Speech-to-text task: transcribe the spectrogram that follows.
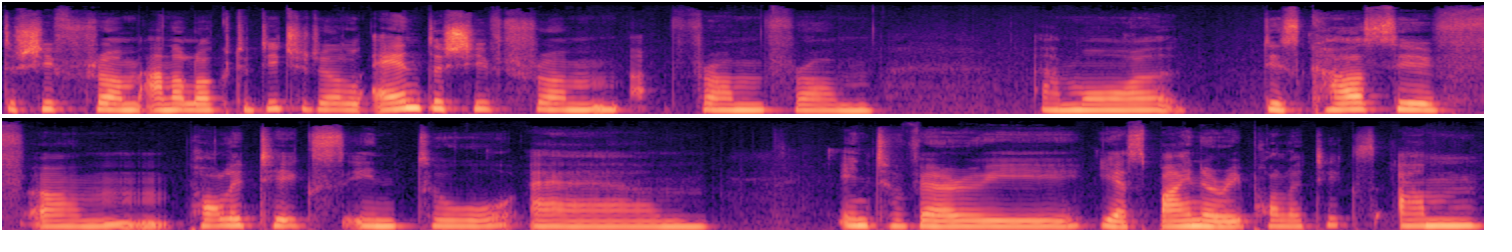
the shift from analog to digital and the shift from from from a more discursive um, politics into um, into very yes binary politics. Um,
